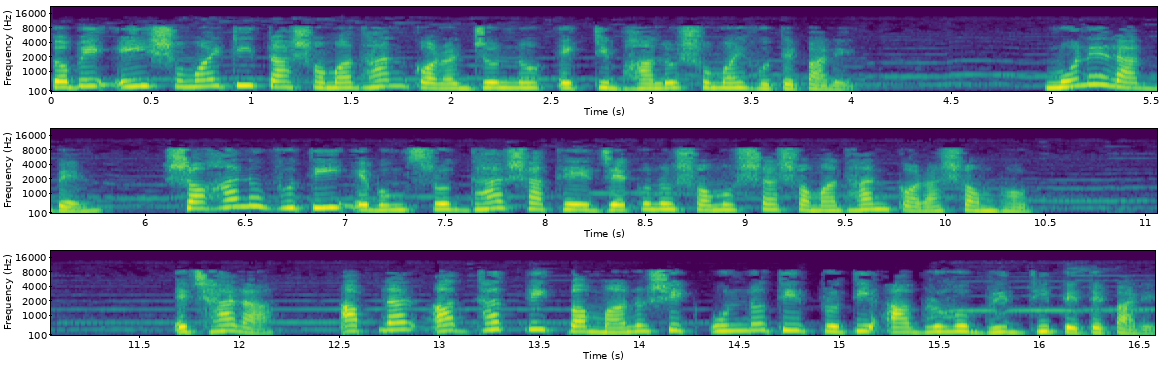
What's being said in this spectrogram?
তবে এই সময়টি তা সমাধান করার জন্য একটি ভালো সময় হতে পারে। মনে রাখবেন, সহানুভূতি এবং শ্রদ্ধার সাথে যে কোনো সমস্যা সমাধান করা সম্ভব। এছাড়া, আপনার আধ্যাত্মিক বা মানসিক উন্নতির প্রতি আগ্রহ বৃদ্ধি পেতে পারে।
